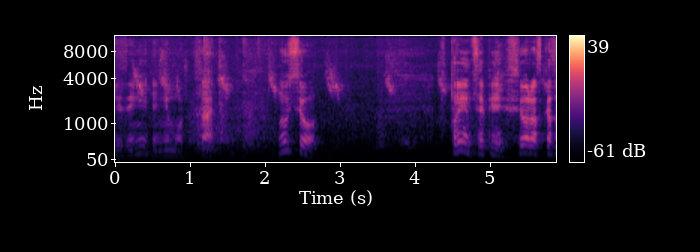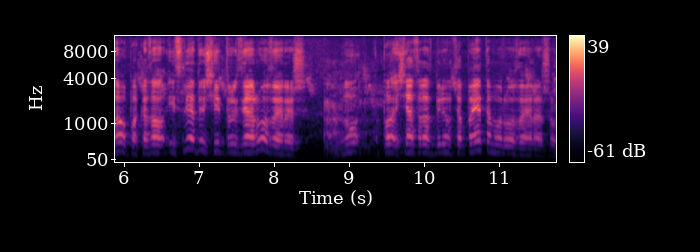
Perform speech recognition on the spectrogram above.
Извините, не может. Так, ну все. В принципе, все рассказал, показал. И следующий, друзья, розыгрыш. Ну, по, сейчас разберемся по этому розыгрышу.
